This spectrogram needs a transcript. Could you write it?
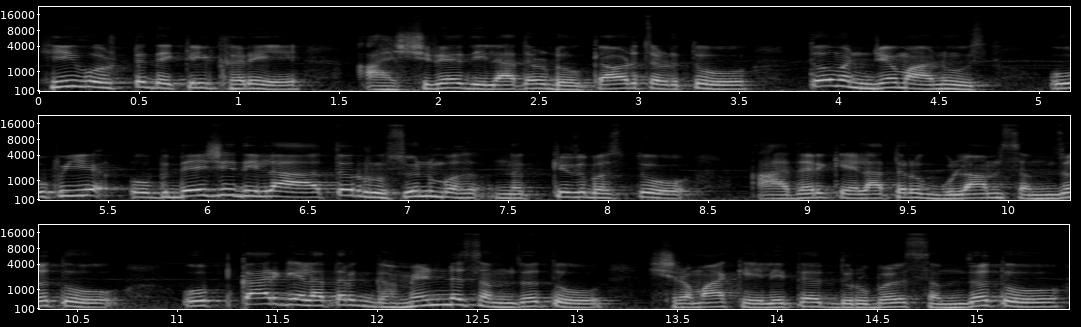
ही गोष्ट देखील खरे. आश्रय दिला तर डोक्यावर चढतो तो म्हणजे माणूस. उपय उपदेश दिला तर रुसून ब नक्कीच बसतो. आदर केला तर गुलाम समजतो. उपकार केला तर घमेंड समजतो. श्रमा केली तर दुर्बळ समजतो.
